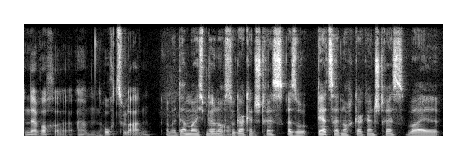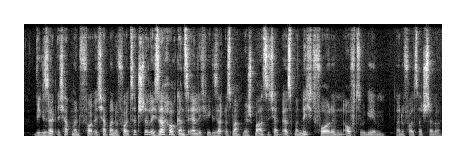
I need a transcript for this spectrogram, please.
in der Woche ähm, hochzuladen. Aber da mache ich mir genau. noch so gar keinen Stress. Also derzeit noch gar keinen Stress, weil, wie gesagt, ich habe mein hab meine Vollzeitstelle. Ich sage auch ganz ehrlich, wie gesagt, das macht mir Spaß. Ich habe erstmal nicht vor, den aufzugeben, meine Vollzeitstelle.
